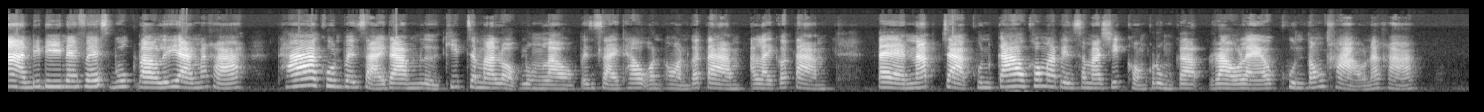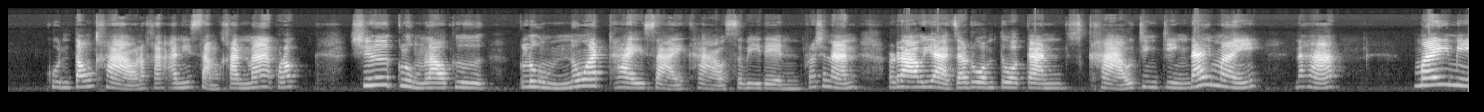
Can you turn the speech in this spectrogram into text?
อ่านดีๆใน Facebook เราหรือยังนะคะ ถ้าคุณเป็นสายดำหรือคิดจะมาหลอกลวงเรา เป็นสายเทาอ่อนๆก็ตาม อะไรก็ตาม แต่นับจากคุณก้าวเข้ามาเป็นสมาชิกของกลุ่มเราแล้ว คุณต้องข่าวนะคะ คุณต้องข่าวนะคะ อันนี้สำคัญมาก เพราะชื่อกลุ่มเราคือกลุ่มนวดไทยสายขาวสวีเดน เพราะฉะนั้นเราอยากจะรวมตัวกันขาวจริง ๆ ได้ไหมนะคะ ไม่มี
